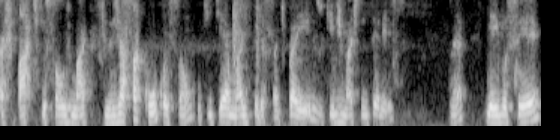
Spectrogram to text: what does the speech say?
as partes que são os mais. Você já sacou quais são, o que, que é mais interessante para eles, o que eles mais têm interesse. Né? E aí você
